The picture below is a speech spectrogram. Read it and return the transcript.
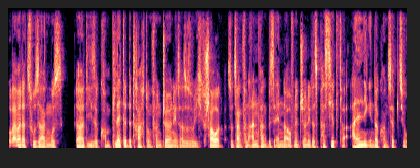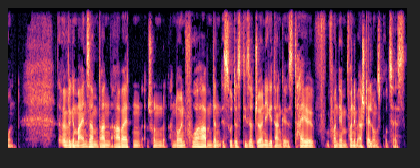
Wobei man dazu sagen muss, äh, diese komplette Betrachtung von Journeys, also so ich schaue sozusagen von Anfang bis Ende auf eine Journey, das passiert vor allen Dingen in der Konzeption. Also wenn wir gemeinsam dran arbeiten, schon an neuen Vorhaben, dann ist so, dass dieser Journey-Gedanke ist Teil von dem, von dem Erstellungsprozess.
